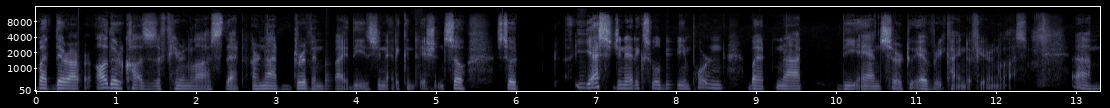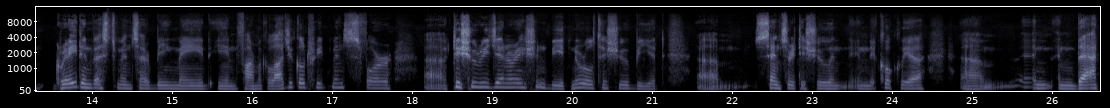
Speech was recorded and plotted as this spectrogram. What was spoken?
but there are other causes of hearing loss that are not driven by these genetic conditions. So, so yes, genetics will be important, but not the answer to every kind of hearing loss. Um, great investments are being made in pharmacological treatments for uh, tissue regeneration, be it neural tissue, be it um, sensory tissue in, in the cochlea. Um, and, and that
